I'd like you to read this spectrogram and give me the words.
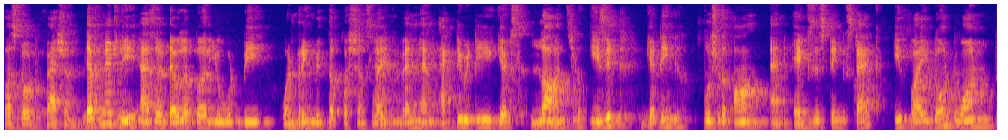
first out fashion. Definitely as a developer you would be wondering with the questions like when an activity gets launched, is it getting pushed on an existing stack? If I don't want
